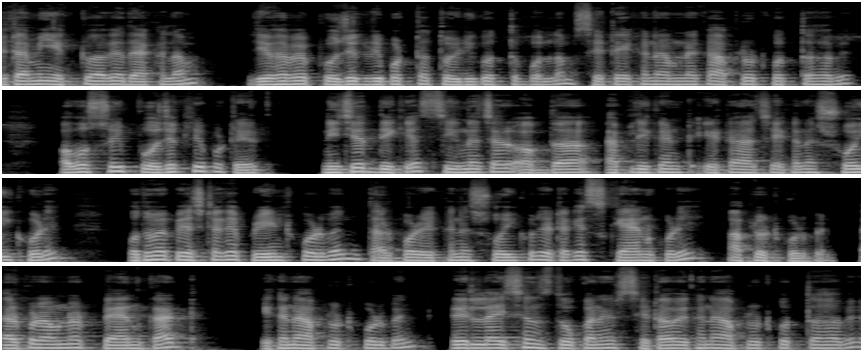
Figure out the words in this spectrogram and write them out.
যেটা আমি একটু আগে দেখালাম, যেভাবে প্রজেক্ট রিপোর্টটা তৈরি করতে বললাম, সেটা এখানে আপনাকে আপলোড করতে হবে। অবশ্যই প্রজেক্ট রিপোর্টের নিচের দিকে সিগনেচার অফ দ্য অ্যাপ্লিকেন্ট এটা আছে, এখানে সই করে প্রথমে পেজটাকে প্রিন্ট করবেন, তারপর এখানে সই করে এটাকে স্ক্যান করে আপলোড করবেন। তারপর আপনার প্যান কার্ড এখানে আপলোড করবেন। ট্রেড লাইসেন্স দোকানের সেটাও এখানে আপলোড করতে হবে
